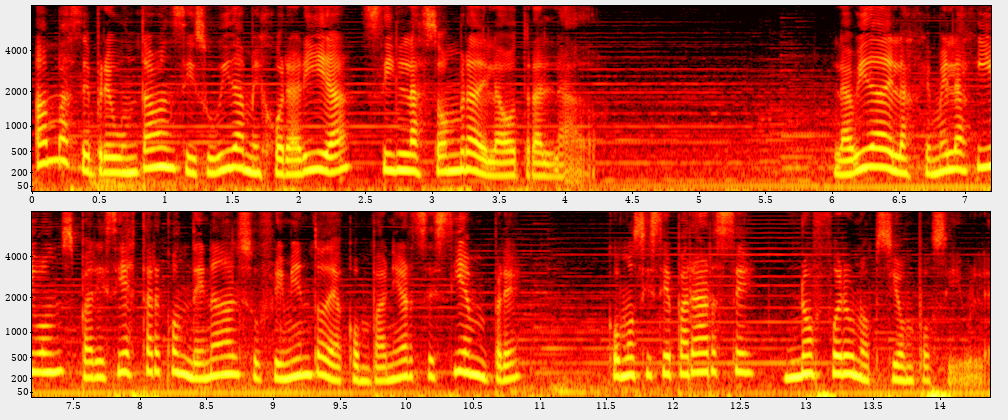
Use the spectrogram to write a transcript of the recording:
ambas se preguntaban si su vida mejoraría sin la sombra de la otra al lado. La vida de las gemelas Gibbons parecía estar condenada al sufrimiento de acompañarse siempre como si separarse no fuera una opción posible.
